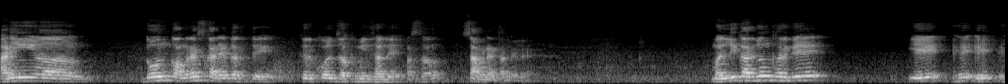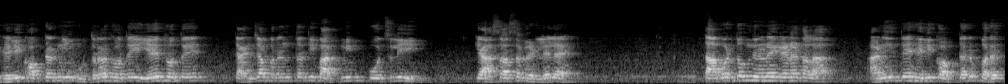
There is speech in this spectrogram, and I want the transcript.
आणि दोन काँग्रेस कार्यकर्ते किरकोळ जखमी झाले असं सांगण्यात आलेलं आहे. मल्लिकार्जुन खरगे ये हे हे- हेलिकॉप्टरनी उतरत होते येत होते त्यांच्यापर्यंत ती बातमी पोचली की असं असं घडलेलं आहे. ताबडतोब निर्णय घेण्यात आला आणि ते हेलिकॉप्टर परत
